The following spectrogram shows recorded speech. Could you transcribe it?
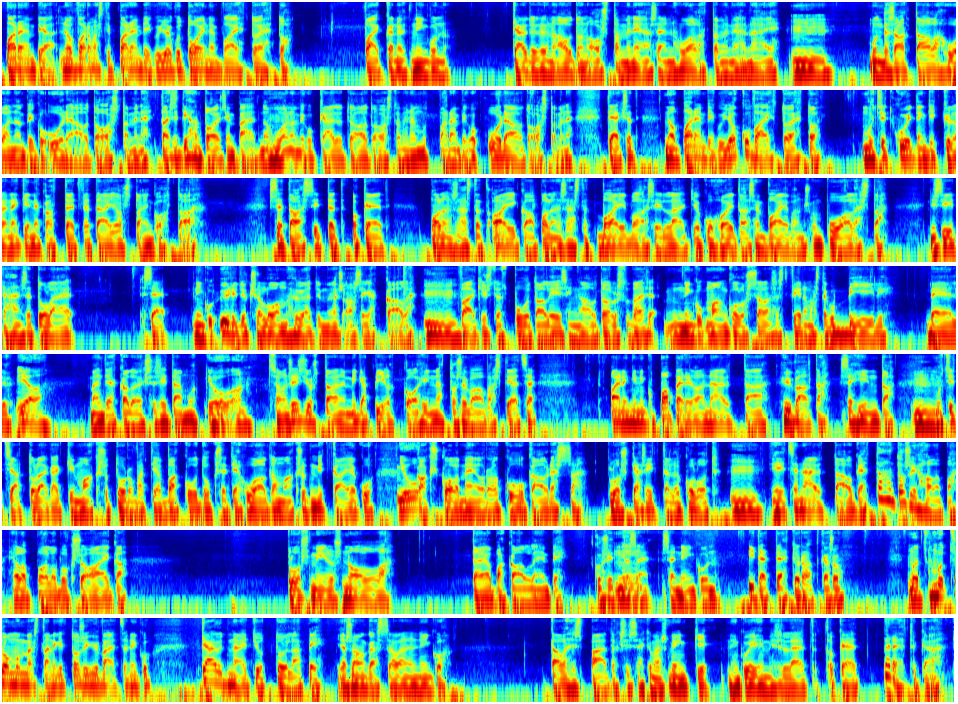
parempia, ne on varmasti parempia kuin joku toinen vaihtoehto, vaikka nyt niin kuin käytetyn auton ostaminen ja sen huolettaminen ja näin. Mm. Mutta saattaa olla huonompi kuin uuden auton ostaminen. Tai sitten ihan toisinpäin, että ne on mm. huonompi kuin käytetyn auton ostaminen, mutta parempi kuin uuden auton ostaminen. Tiedätkö, että ne on parempi kuin joku vaihtoehto, mutta sitten kuitenkin kyllä nekin ne katteet vetää jostain kohtaa. Se taas sitten, että okei, että paljon säästät aikaa, paljon säästät vaivaa sillä, että joku hoitaa sen vaivan sun puolesta, niin siitähän se tulee se niin kuin yrityksen luoma hyöty myös asiakkaalle. Mm. Vaikka just jos puhutaan leasing-autoilusta tai se, niin kuin mä oon kuullut sellaisesta firmasta kuin Biili, Beely. Joo. Mä en tiedä, katoiko se sitä, mutta Joo, on. se on siis just tällainen, mikä pilkkoo hinnat tosi vahvasti. Että se ainakin niin kuin paperilla näyttää hyvältä se hinta, mm. mutta sitten sieltä tulee kaikki maksuturvat ja vakuutukset ja huoltomaksut, mitkä on joku 2-3 euroa kuukaudessa plus käsittelykulut. Mm. Niin sitten se näyttää oikein, että tämä on tosi halpa ja loppujen lopuksi se on aika plus miinus nolla tai jopa kalliimpi kuin sitten niin. se, se niin kuin itse tehty ratkaisu. Mutta mut se on mun mielestä ainakin tosi hyvä, että sä niinku käyt näitä juttuja läpi. Ja se on myös sellainen niinku, tällaisissa päätöksissä ehkä myös vinkki niinku ihmisille, että, että okei, okay, perehtykää.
